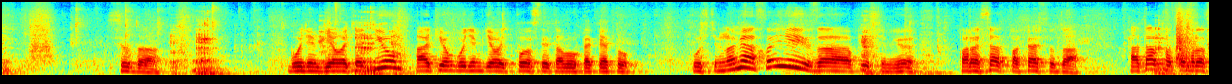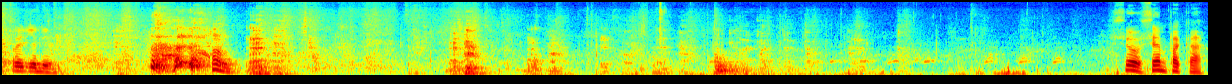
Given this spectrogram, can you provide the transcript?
сюда. Будем делать отъем, а отъем будем делать после того, как эту пустим на мясо и запустим ее поросят пока сюда. А там потом распределим. Все, всем пока.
